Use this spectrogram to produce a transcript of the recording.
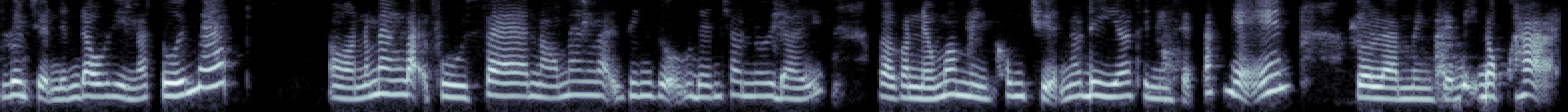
luân chuyển đến đâu thì nó tưới mát. Ờ, nó mang lại phù sa nó mang lại dinh dưỡng đến cho nơi đấy. Và còn nếu mà mình không chuyển nó đi á, thì mình sẽ tắc nghẽn rồi là mình sẽ bị độc hại.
